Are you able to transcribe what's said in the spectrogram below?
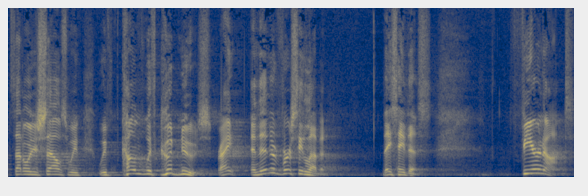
settle yourselves. We've, we've come with good news, right? And then in verse 11, they say this Fear not.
